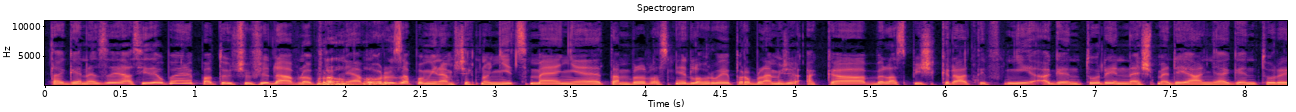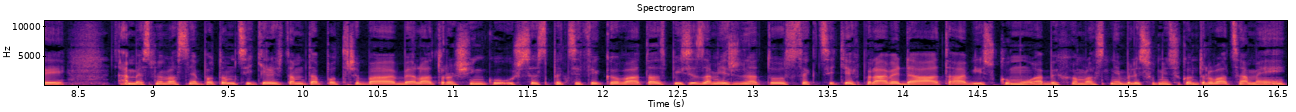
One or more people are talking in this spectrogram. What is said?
Ta geneze, já si to úplně nepamatuju, už je dávno pro no, mě, já no. zapomínám všechno. Nicméně, tam byl vlastně dlouhodobý problém, že AKA byla spíš kreativní agentury než mediální agentury. A my jsme vlastně potom cítili, že tam ta potřeba byla trošinku už se specifikovat a spíš se zaměřit na tu sekci těch právě dát a výzkumu, abychom vlastně byli schopni kontrolovat sami.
